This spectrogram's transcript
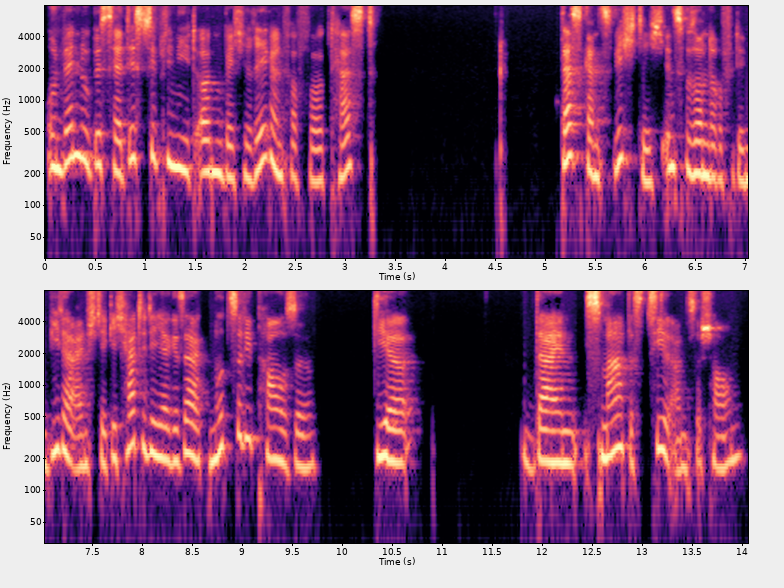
Und wenn du bisher diszipliniert irgendwelche Regeln verfolgt hast, das ist ganz wichtig, insbesondere für den Wiedereinstieg. Ich hatte dir ja gesagt, nutze die Pause, dir dein smartes Ziel anzuschauen.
